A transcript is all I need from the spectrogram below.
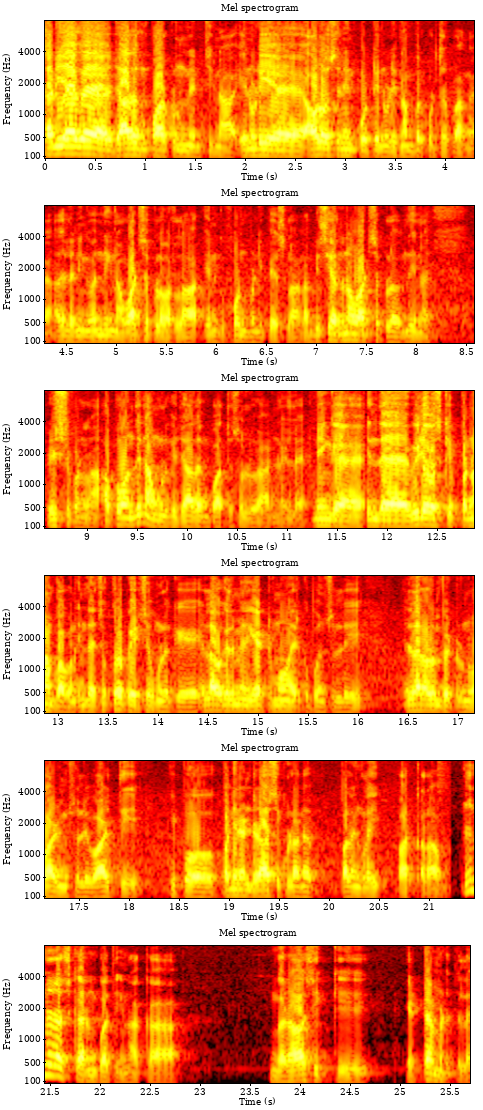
தனியாக ஜாதகம் பார்க்கணும்னு நினச்சிங்கன்னா என்னுடைய ஆலோசனைன்னு போட்டு என்னுடைய நம்பர் கொடுத்துருப்பாங்க. அதில் நீங்கள் வந்தீங்கன்னா வாட்ஸ்அப்பில் வரலாம். எனக்கு ஃபோன் பண்ணி பேசலாம். நான் பிஸியாக இருந்தால் வாட்ஸ்அப்பில் வந்து என்ன ரிஜிஸ்டர் பண்ணலாம். அப்போ வந்து நான் உங்களுக்கு ஜாதகம் பார்த்து சொல்லுவேன் ஆன்லைனில். நீங்கள் இந்த வீடியோவை ஸ்கிப் பண்ணால் பார்க்கணும். இந்த சுக்கிர பயிற்சி உங்களுக்கு எல்லா வகையிலுமே ஏற்றமாக இருக்க போகுன்னு சொல்லி எல்லா நாளும் பெற்று சொல்லி வாழ்த்தி இப்போது பன்னிரெண்டு ராசிக்குள்ளான பலன்களை பார்க்கலாம். மிதுன ராசிக்காரங்க பார்த்தீங்கன்னாக்கா உங்கள் ராசிக்கு எட்டாம் இடத்துல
